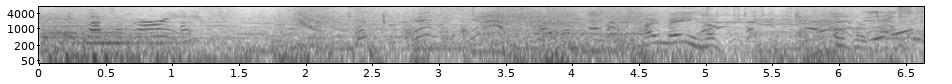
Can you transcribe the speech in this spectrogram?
We've got to hurry. I may have overreached.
